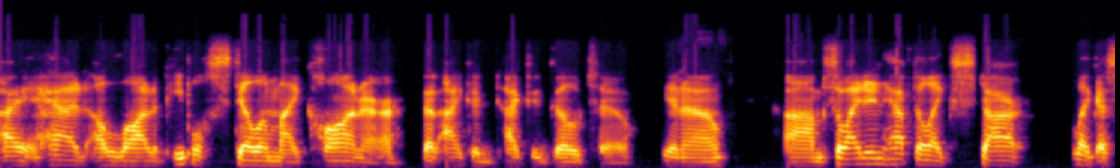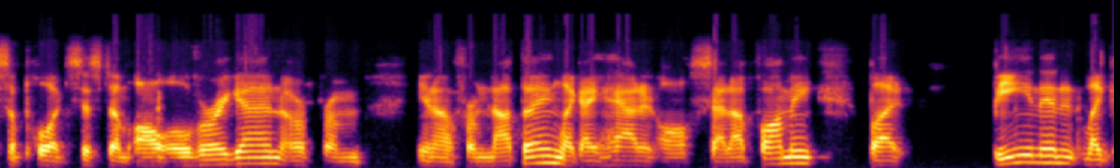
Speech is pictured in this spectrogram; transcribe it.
I had a lot of people still in my corner that I could I could go to, you know. Um, so I didn't have to like start like a support system all over again or from you know, from nothing. Like I had it all set up for me. But being in like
